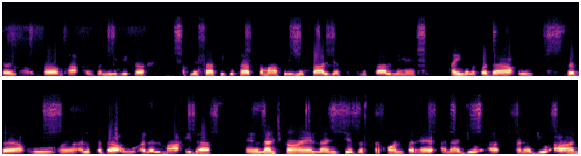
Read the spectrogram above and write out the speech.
ڈائلاگ کا مع کا۔ اپنے ساتھی کے ساتھ کما فی المثال جیسا کہ مثال میں ہے، این الغداء، غداء، الغداء علی المائدہ. لنچ کہاں ہے؟ لنچ دسترخوان پر ہے۔ انا جو، انا جوعان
